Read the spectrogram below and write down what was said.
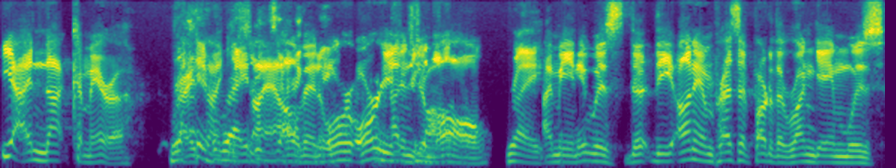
Yeah, and not Kamara. Right, right, like exactly. Alvin or or even Jamal. Jamaal. Right. I mean, it was the the unimpressive part of the run game was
